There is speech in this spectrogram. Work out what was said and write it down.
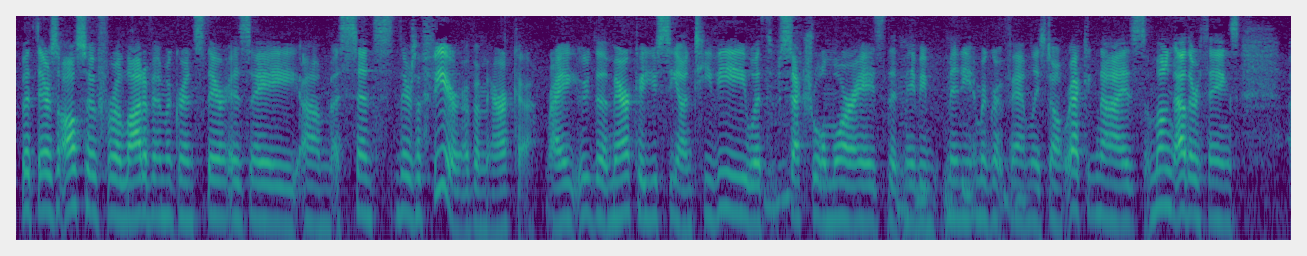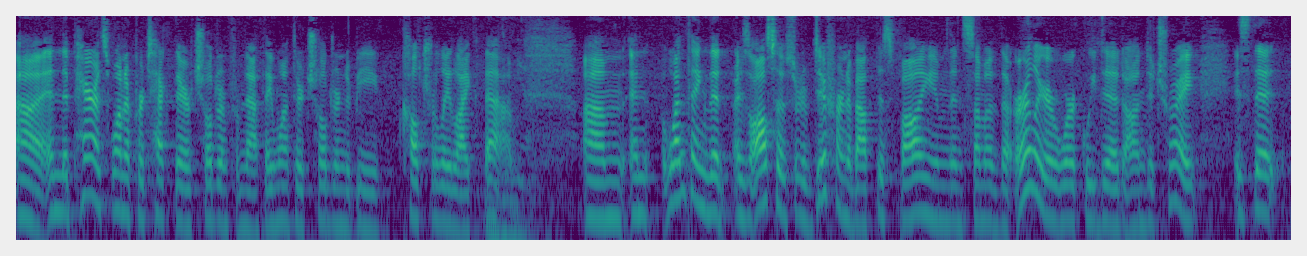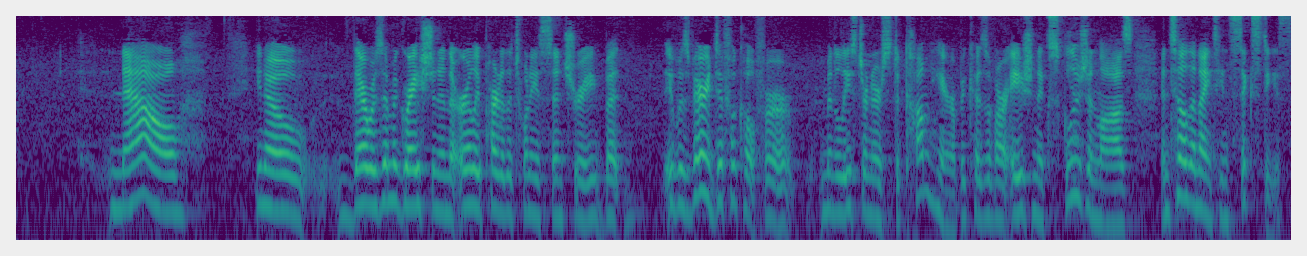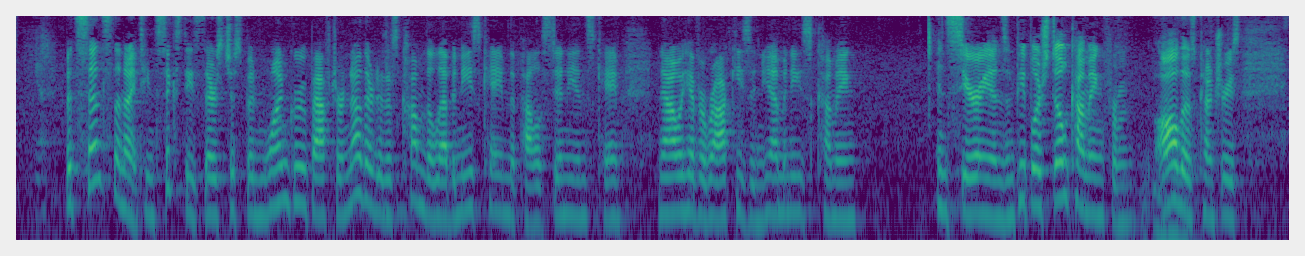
but there's also for a lot of immigrants there is a um, a sense there's a fear of America, right? The America you see on TV with sexual mores that maybe many immigrant families don't recognize, among other things. Uh, and the parents want to protect their children from that. They want their children to be culturally like them. Um, and one thing that is also sort of different about this volume than some of the earlier work we did on Detroit is that now, you know, there was immigration in the early part of the 20th century, but it was very difficult for Middle Easterners to come here because of our Asian exclusion laws until the 1960s. Yeah. But since the 1960s, there's just been one group after another that has come. The Lebanese came, the Palestinians came. Now we have Iraqis and Yemenis coming and Syrians, and people are still coming from all mm-hmm. those countries.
